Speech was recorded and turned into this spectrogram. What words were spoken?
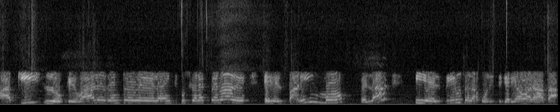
aquí lo que vale dentro de las instituciones penales es el panismo, ¿verdad? Y el virus de la politiquería barata.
